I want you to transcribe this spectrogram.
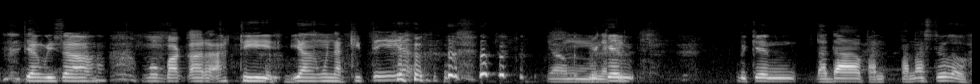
yang bisa membakar hati yang menyakiti ya. yang bikin bikin dada pan- panas loh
